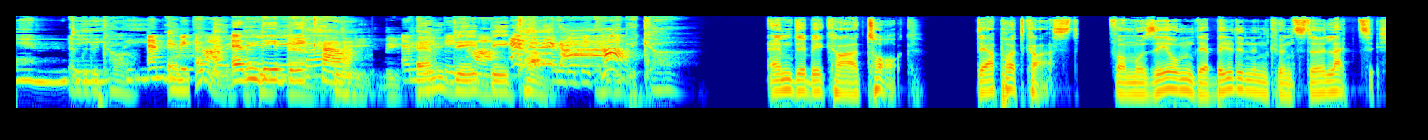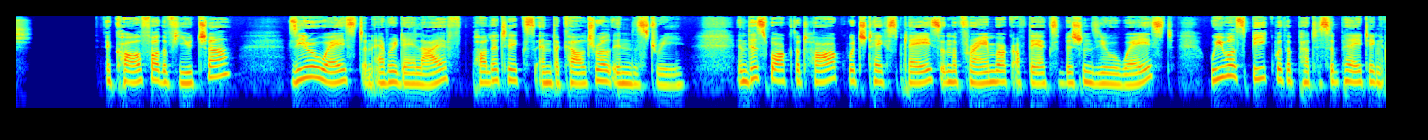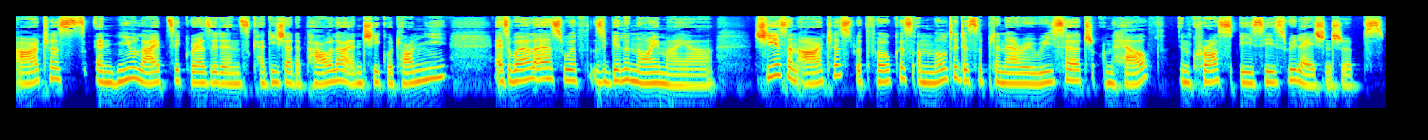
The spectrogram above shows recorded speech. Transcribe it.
MDBK. MDBK. MDBK. MDBK. MDBK. MDBK Talk. Der Podcast vom Museum der Bildenden Künste Leipzig. A call for the future? Zero waste in everyday life, politics, and the cultural industry. In this Walk the Talk, which takes place in the framework of the exhibition Zero Waste, we will speak with the participating artists and new Leipzig residents Kadija de Paula and Chico Togni, as well as with Sybille Neumeyer. She is an artist with focus on multidisciplinary research on health in cross species relationships.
